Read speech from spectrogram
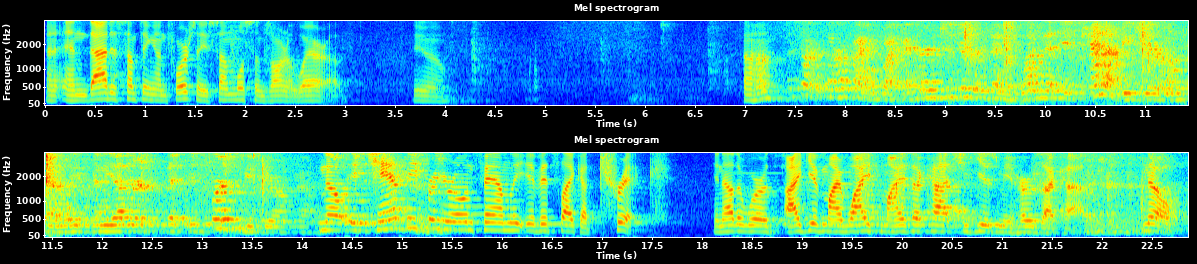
And, and that is something, unfortunately, some Muslims aren't aware of. You know. Uh-huh. I just want to clarify point. I heard two different things. One, that it cannot be for your own family, and the other, that it's first to be for your own family. No, it can't be for your own family if it's like a trick. In other words, I give my wife my zakat, she gives me her zakat. No,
